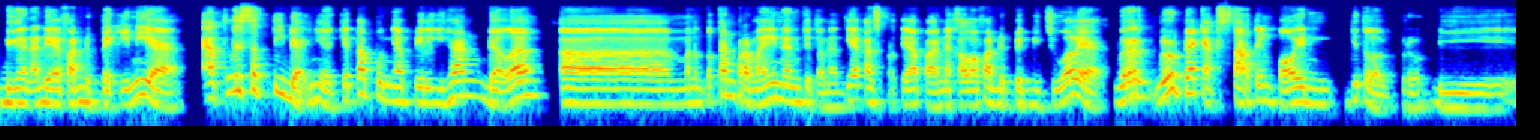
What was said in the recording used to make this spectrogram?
dengan ada Evan de Beek ini ya at least setidaknya kita punya pilihan dalam uh, menentukan permainan gitu. Nanti akan seperti apa. Nah kalau Van de Beek dijual ya we're, we're back at starting point gitu loh bro di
